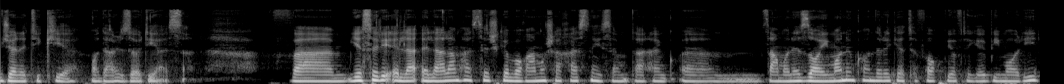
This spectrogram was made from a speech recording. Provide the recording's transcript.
ژنتیکیه مادرزادی هستن. و یه سری علل هم هستش که واقعا مشخص نیست. در زمان زایمان امکان داره که اتفاق بیفته یا بیماری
